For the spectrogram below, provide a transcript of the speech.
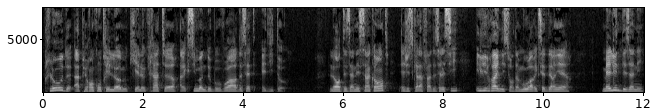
Claude a pu rencontrer l'homme qui est le créateur avec Simone de Beauvoir de cet édito. Lors des années 50 et jusqu'à la fin de celle-ci, il vivra une histoire d'amour avec cette dernière. Mais l'une des années,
